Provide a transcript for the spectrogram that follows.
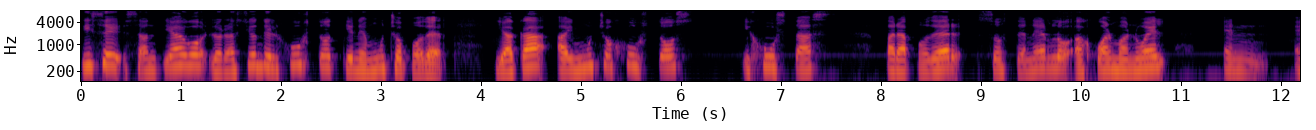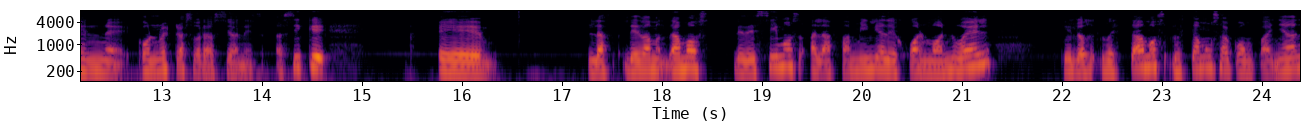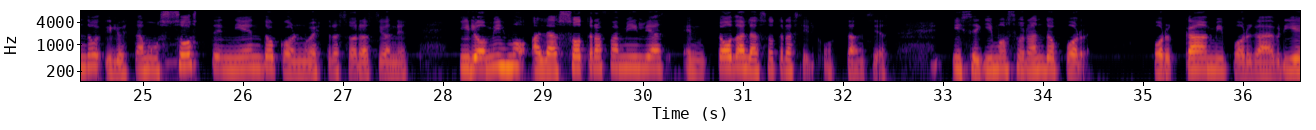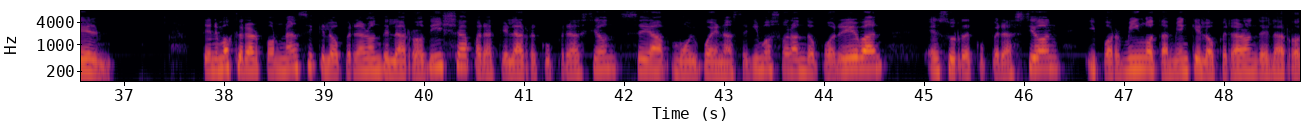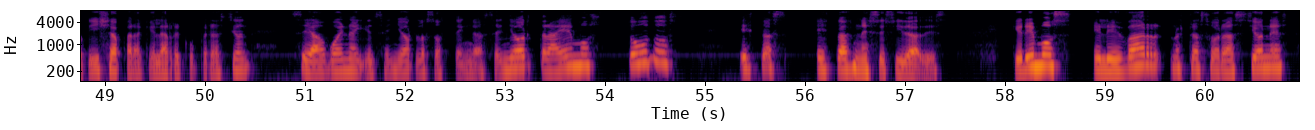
dice Santiago, la oración del justo tiene mucho poder. Y acá hay muchos justos y justas para poder sostenerlo a Juan Manuel eh, con nuestras oraciones. Así que eh, le, damos, le decimos a la familia de Juan Manuel que lo, estamos, lo estamos acompañando y lo estamos sosteniendo con nuestras oraciones. Y lo mismo a las otras familias en todas las otras circunstancias. Y seguimos orando por, por Cami, por Gabriel. Tenemos que orar por Nancy que lo operaron de la rodilla para que la recuperación sea muy buena. Seguimos orando por Evan en su recuperación y por Mingo también que lo operaron de la rodilla para que la recuperación sea buena y el Señor lo sostenga. Señor, traemos todas estas, estas necesidades. Queremos elevar nuestras oraciones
